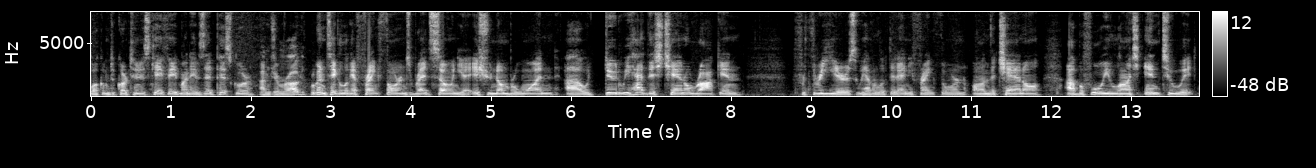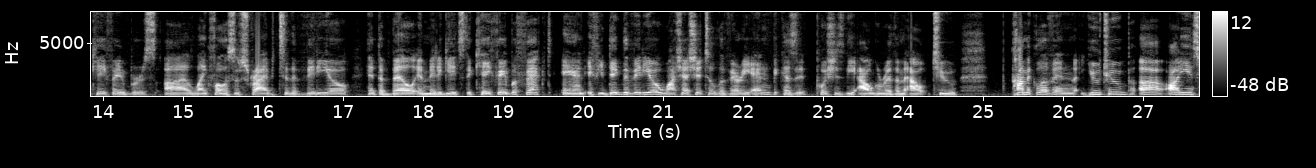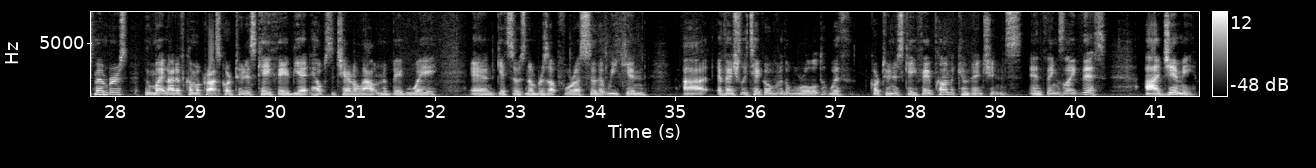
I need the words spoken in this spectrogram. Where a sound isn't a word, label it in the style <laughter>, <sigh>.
Welcome to Cartoonist Kayfabe. My name is Ed Piskor. I'm Jim Rugg. We're going to take a look at Frank Thorne's Red Sonja, issue number one. Uh, dude, we had this channel rocking for three years. We haven't looked at any Frank Thorne on the channel. Uh, before we launch into it, Kayfabers, uh, like, follow, subscribe to the video, hit the bell. It mitigates the Kayfabe effect. And if you dig the video, watch that shit till the very end because it pushes the algorithm out to comic loving YouTube uh, audience members who might not have come across Cartoonist Kayfabe yet helps the channel out in a big way and gets those numbers up for us so that we can uh, eventually take over the world with Cartoonist Kayfabe comic conventions and things like this. Uh, Jimmy,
